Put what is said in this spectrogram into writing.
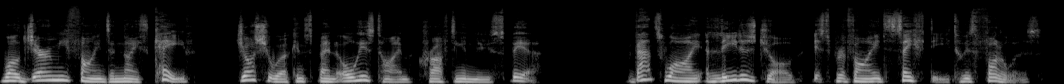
while Jeremy finds a nice cave, Joshua can spend all his time crafting a new spear. That's why a leader's job is to provide safety to his followers,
